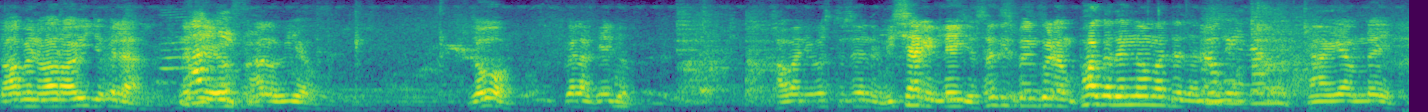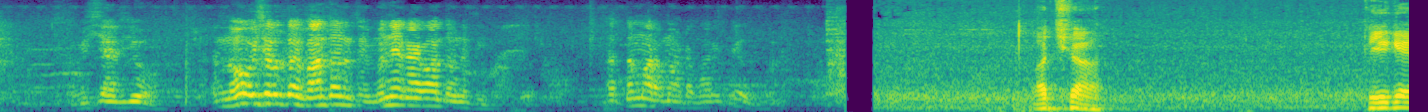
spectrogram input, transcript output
તો બેન વારો આવી ગયો. પેલા જોવો પેલા કહી દો. ખાવાની વસ્તુ છે ને વિચારીને લઈ જાઓ સતીશભાઈ કોઈ આમ ફાગત ન મારતા હતા. હા એમ નહીં. વિચારજો. ન વિચારો તો વાંધો નથી. મને કાંઈ વાંધો નથી. આ તમારા માટે મારે કેવું પડે? અચ્છા. ઠીક હે.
